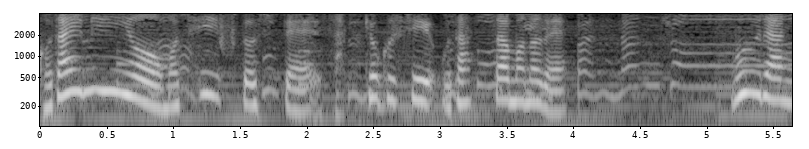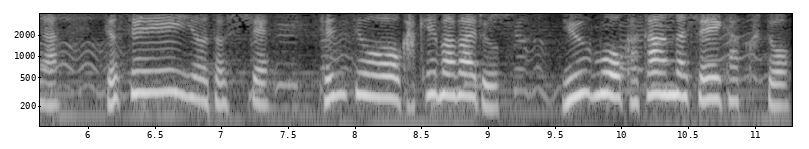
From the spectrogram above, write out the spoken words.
古代民謡をモチーフとして作曲し歌ったもので、ムーランが女性英雄として戦場を駆け回る勇猛果敢な性格と、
